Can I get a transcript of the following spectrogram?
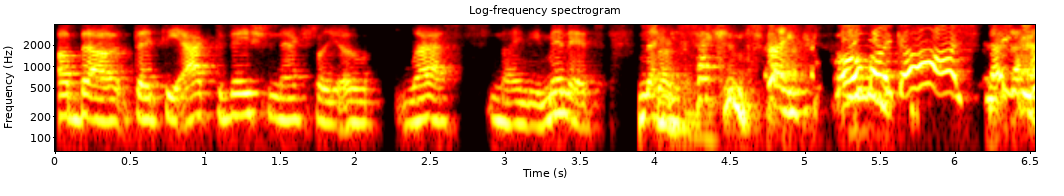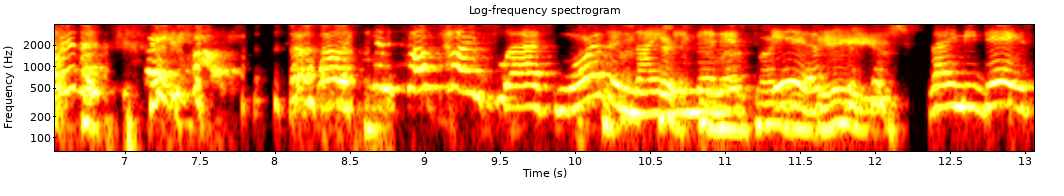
about that the activation actually uh, lasts 90 minutes, 90 Seconds. seconds, right? Oh my gosh, 90 minutes. Right. Well, it can sometimes last more than 90 minutes 90 if, days. 90 days,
